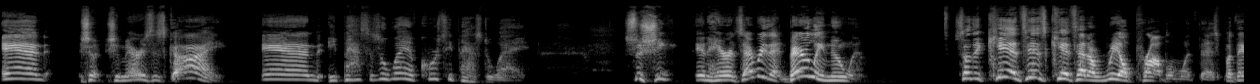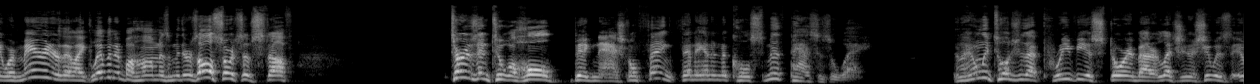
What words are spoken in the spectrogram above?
And she, she marries this guy and he passes away. Of course he passed away. So she inherits everything. Barely knew him. So the kids, his kids had a real problem with this, but they were married or they're like living in Bahamas. I mean, there was all sorts of stuff. Turns into a whole big national thing. Then Anna Nicole Smith passes away. And I only told you that previous story about her, let you know she was, it,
